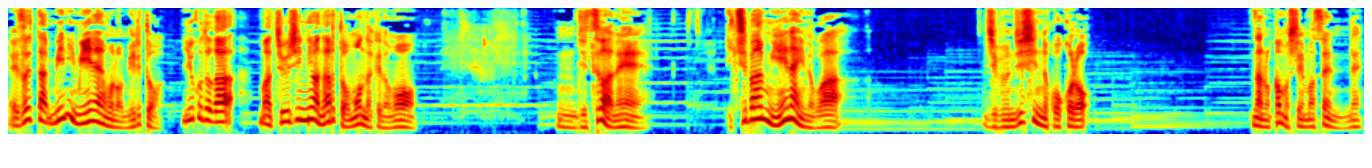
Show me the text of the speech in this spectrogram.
えー、そういった目に見えないものを見るということが、まあ中心にはなると思うんだけども、うん、実はね、一番見えないのは、自分自身の心、なのかもしれませんね。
